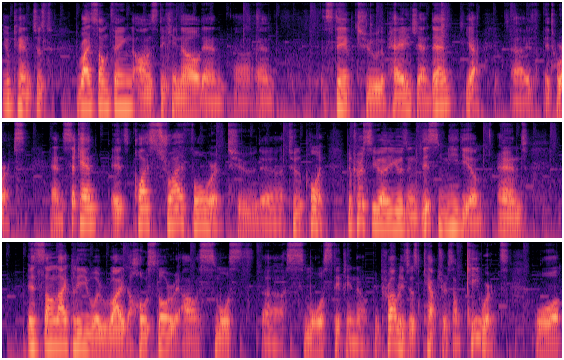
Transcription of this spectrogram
You can just write something on sticky note and uh, and stick to the page and then yeah uh, it, it works and second it's quite straightforward to the to the point because you are using this medium and it's unlikely you will write a whole story on small, uh, small sticky note. You probably just capture some keywords or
